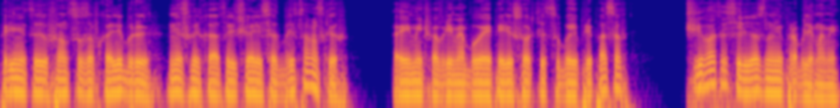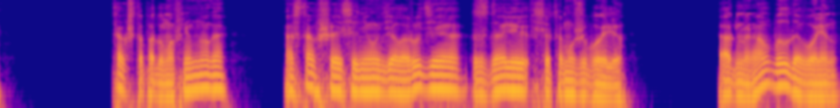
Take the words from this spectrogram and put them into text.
Принятые французов калибры несколько отличались от британских, а иметь во время боя пересортицу боеприпасов чревато серьезными проблемами. Так что, подумав немного, оставшееся неудел орудия сдали все тому же Бойлю. Адмирал был доволен.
